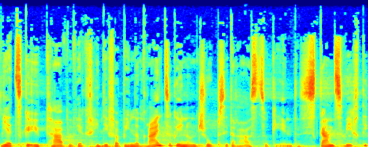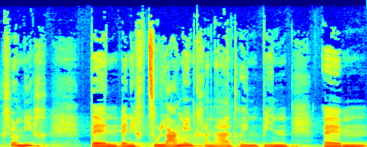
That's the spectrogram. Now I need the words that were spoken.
jetzt geübt habe, wirklich in die Verbindung reinzugehen und schubs wieder rauszugehen. Das ist ganz wichtig für mich, denn wenn ich zu lange im Kanal drin bin, ähm,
